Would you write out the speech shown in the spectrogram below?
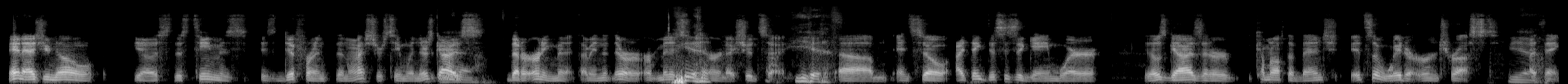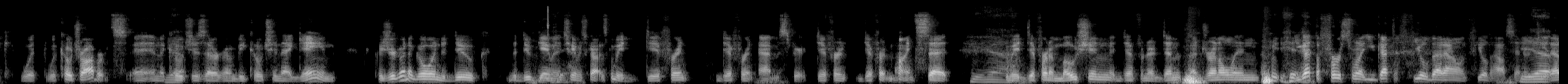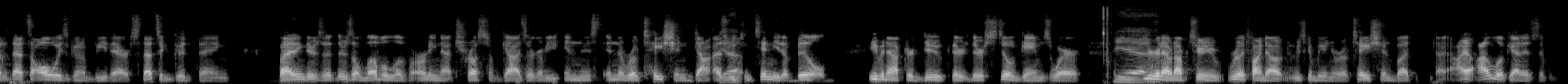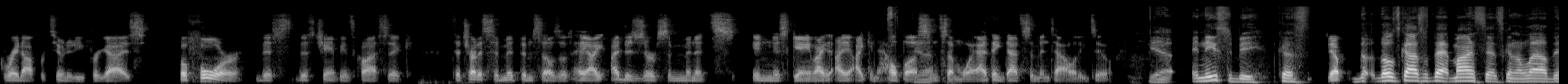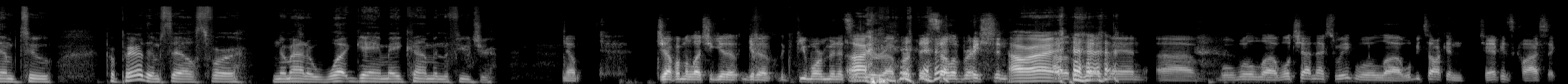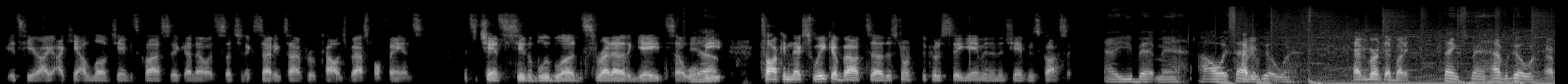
And as you know, you know this, this team is is different than last year's team when there's guys yeah. that are earning minutes. I mean, there are minutes yeah. earned, I should say. Yes. Um, and so I think this is a game where those guys that are coming off the bench, it's a way to earn trust. Yeah. I think with with Coach Roberts and the yeah. coaches that are going to be coaching that game because you're going to go into Duke, the Duke game in the Champions Cup. It's going to be a different different atmosphere, different different mindset. Yeah, be a different emotion, different adrenaline. yeah. You got the first one. You got to feel that Allen Fieldhouse energy. Yeah. That, that's always going to be there. So that's a good thing. But I think there's a there's a level of earning that trust of guys that are going to be in this in the rotation down, as we continue to build. Even after Duke, there there's still games where yeah. you're going to have an opportunity to really find out who's going to be in your rotation. But I, I look at it as a great opportunity for guys before this this Champions Classic to try to submit themselves as, hey, I, I deserve some minutes in this game. I, I, I can help us yeah. in some way. I think that's the mentality too. Yeah, it needs to be because yep, th- those guys with that mindset is going to allow them to prepare themselves for no matter what game may come in the future. Yep. Jeff, I'm gonna let you get a get a, a few more minutes of your uh, birthday celebration. All right, out of the way, man. Uh, we'll we'll uh, we'll chat next week. We'll uh, we'll be talking Champions Classic. It's here. I, I can't. I love Champions Classic. I know it's such an exciting time for college basketball fans. It's a chance to see the Blue Bloods right out of the gate. So we'll be talking next week about uh, this North Dakota State game and then the Champions Classic. Hey, you bet, man. I always have happy, a good one. Happy birthday, buddy. Thanks, man. Have a good one.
